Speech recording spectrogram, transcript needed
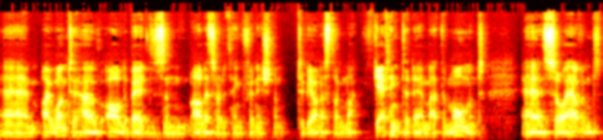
Um, I want to have all the beds and all that sort of thing finished. And to be honest, I'm not getting to them at the moment. Uh, so I haven't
